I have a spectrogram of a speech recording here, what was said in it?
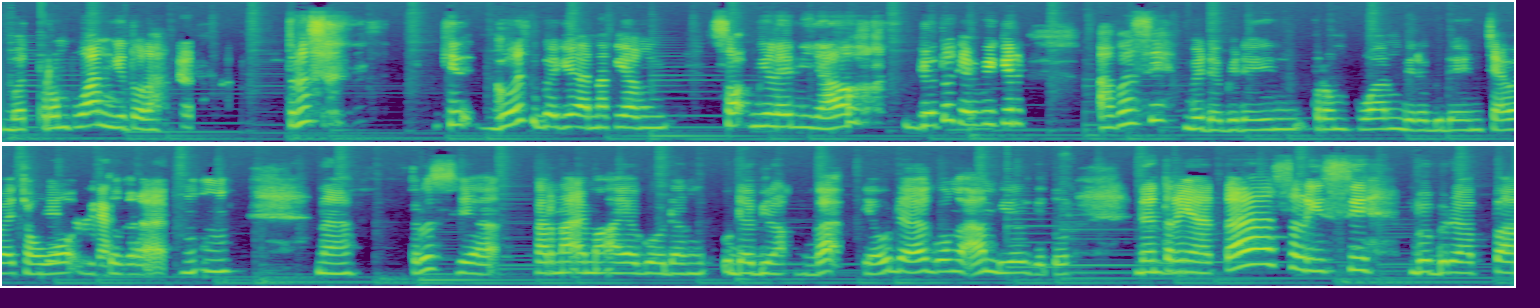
buat perempuan gitu lah. Terus gue sebagai anak yang sok milenial, gue tuh kayak pikir apa sih beda-bedain perempuan, beda-bedain cewek cowok Iya, gitu kan. Nah, terus ya karena emang ayah gue udah udah bilang enggak, ya udah gue nggak ambil gitu. Dan Hmm. ternyata selisih beberapa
